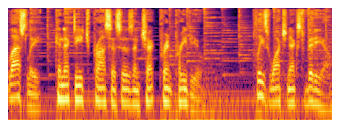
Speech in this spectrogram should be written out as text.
Lastly, connect each processes and check print preview. Please watch next video.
